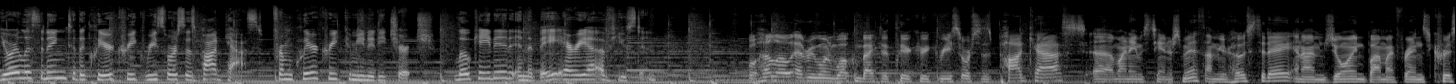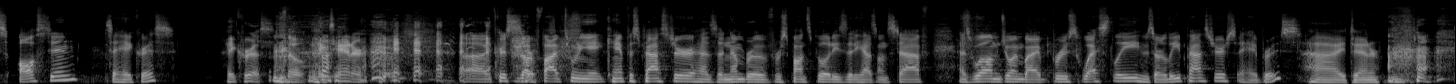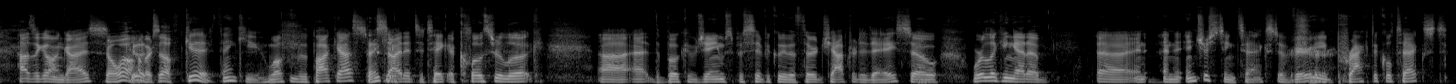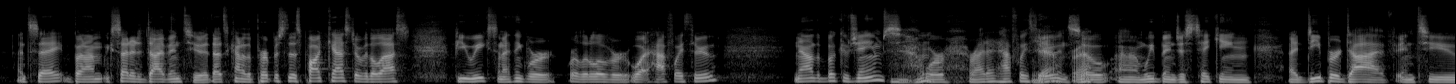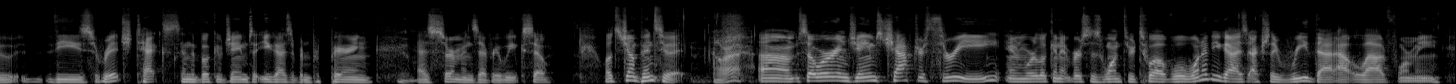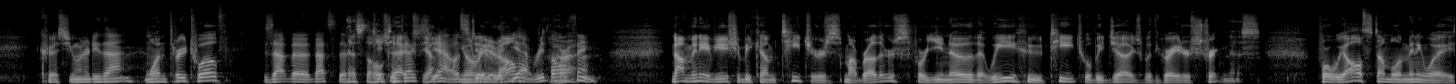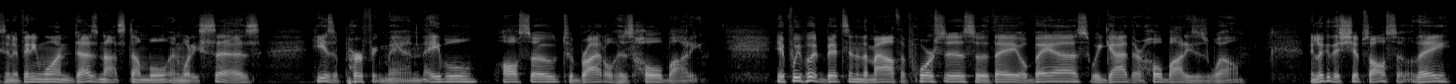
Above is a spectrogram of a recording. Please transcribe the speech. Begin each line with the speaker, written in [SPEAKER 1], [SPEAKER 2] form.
[SPEAKER 1] You're listening to the Clear Creek Resources Podcast from Clear Creek Community Church, located in the Bay Area of Houston.
[SPEAKER 2] Well, hello, everyone. Welcome back to the Clear Creek Resources Podcast. Uh, my name is Tanner Smith. I'm your host today, and I'm joined by my friends Chris Alston. Say hey, Chris.
[SPEAKER 3] Hey, Chris. No, hey, Tanner.
[SPEAKER 2] uh, Chris is our 528 campus pastor, has a number of responsibilities that he has on staff. As well, I'm joined by Bruce Wesley, who's our lead pastor. Say hey, Bruce.
[SPEAKER 4] Hi, Tanner.
[SPEAKER 2] How's it going, guys?
[SPEAKER 3] Going well. Good. How about yourself?
[SPEAKER 2] Good. Thank you. Welcome to the podcast.
[SPEAKER 4] Thank
[SPEAKER 2] Excited
[SPEAKER 4] you.
[SPEAKER 2] to take a closer look uh, at the book of James, specifically the third chapter today. So we're looking at a uh, an, an, interesting text, a very
[SPEAKER 3] sure.
[SPEAKER 2] practical text. I'd say, but I'm excited to dive into it. That's kind of the purpose of this podcast over the last few weeks, and I think we're we're a little over what halfway through now the book of James.
[SPEAKER 3] Mm-hmm.
[SPEAKER 2] We're right at halfway through,
[SPEAKER 3] Yeah,
[SPEAKER 2] and
[SPEAKER 3] right.
[SPEAKER 2] so um, we've been just taking a deeper dive into these rich texts in the book of James that you guys have been preparing as sermons every week. So let's jump into it.
[SPEAKER 3] All right.
[SPEAKER 2] Um, so we're in James chapter 3, and we're looking at verses 1 through 12. Will one of you guys actually read that out loud for me? Chris, you want to do that?
[SPEAKER 3] 1 through 12.
[SPEAKER 2] Is that the that's the
[SPEAKER 3] That's the whole
[SPEAKER 2] teaching
[SPEAKER 3] text, yep.
[SPEAKER 2] Yeah, let's
[SPEAKER 3] You
[SPEAKER 2] do
[SPEAKER 3] wanna read it all?
[SPEAKER 2] Yeah, read the
[SPEAKER 3] All
[SPEAKER 2] whole
[SPEAKER 3] right.
[SPEAKER 2] thing.
[SPEAKER 3] Not many of you should become teachers, my brothers, for you know that we who teach will be judged with greater strictness. For we all stumble in many ways, and if anyone does not stumble in what he says, he is a perfect man, able also to bridle his whole body. If we put bits into the mouth of horses so that they obey us, we guide their whole bodies as well. I mean, look at the ships also. They,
